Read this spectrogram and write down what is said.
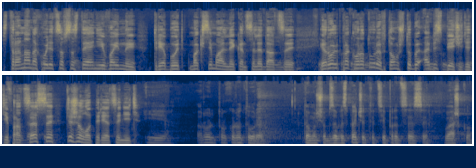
Страна находится в состоянии войны, требует максимальной консолидации. И роль прокуратуры в том, чтобы обеспечить эти процессы, тяжело переоценить. і роль прокуратури в тому, щоб забезпечити ці процеси, важко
